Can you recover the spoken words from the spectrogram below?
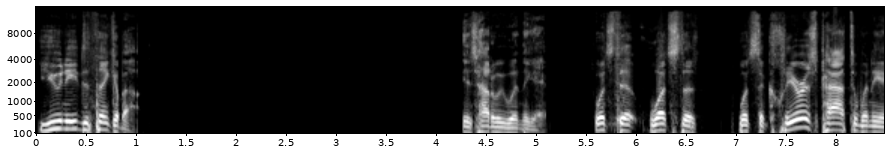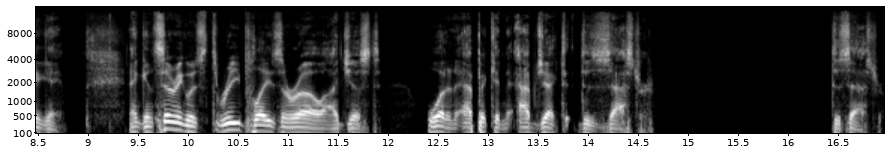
you need to think about is how do we win the game? What's the what's the what's the clearest path to winning a game? And considering it was three plays in a row, I just what an epic and abject disaster. Disaster.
